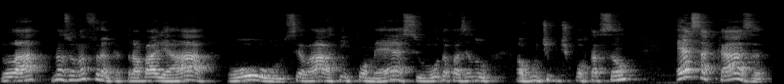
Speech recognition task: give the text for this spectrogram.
lá na Zona Franca. Trabalhar, ou, sei lá, tem comércio, ou está fazendo algum tipo de exportação. Essa casa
